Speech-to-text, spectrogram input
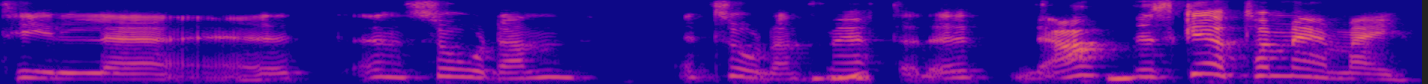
till eh, en sådan, ett sådant möte. Det, ja, det ska jag ta med mig.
